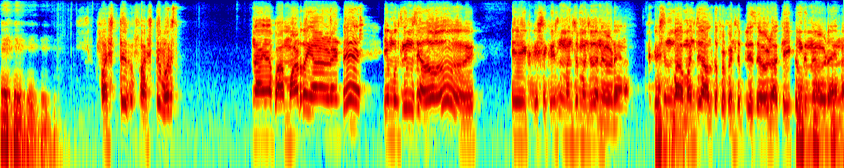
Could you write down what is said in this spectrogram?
ఫస్ట్ ఫస్ట్ వర్స్ ఆయన ఆ మాటతో ఏమన్నాడంటే ఈ ముస్లిమ్స్ ఎదవలు ఈ కృష్ణ కృష్ణ మంచి మంచిది అనేవాడు ఆయన. కృష్ణ మంచి వాళ్ళతో ఫ్రెండ్షిప్ చేసేవాడు ఆ కేకులు తినేవాడు ఆయన.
